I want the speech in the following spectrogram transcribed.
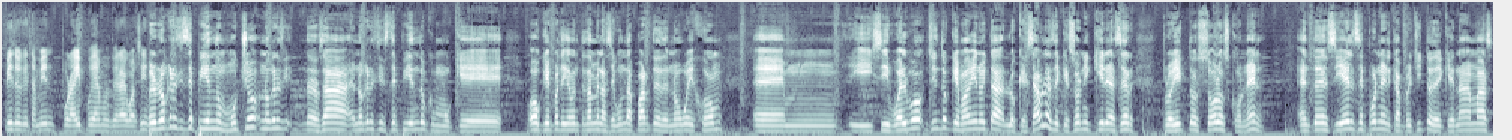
pienso que también por ahí podríamos ver algo así. Pero no crees que esté pidiendo mucho, no crees que, o sea, no crees que esté pidiendo como que, ok, prácticamente dame la segunda parte de No Way Home. Em, y si vuelvo, siento que más bien ahorita lo que se habla es de que Sony quiere hacer proyectos solos con él. Entonces, si él se pone el caprichito de que nada más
